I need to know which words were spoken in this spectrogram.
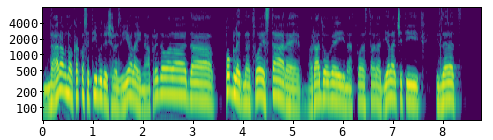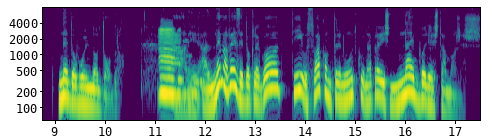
naravno kako se ti budeš razvijala i napredovala da pogled na tvoje stare radove i na tvoja stara djela će ti izgledat nedovoljno dobro. Mm. Ali, ali nema veze dokle god ti u svakom trenutku napraviš najbolje što možeš.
